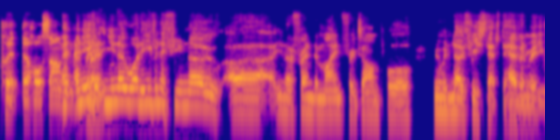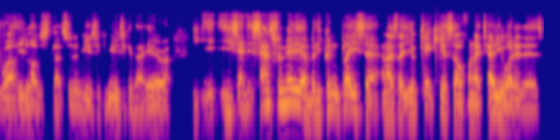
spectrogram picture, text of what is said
put the whole song. in and, and even brain. you know what even if you know uh you know a friend of mine for example who would know three steps to heaven really well he loves that sort of music music of that era he, he said it sounds familiar but he couldn't place it and i was like you'll kick yourself when i tell you what it is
